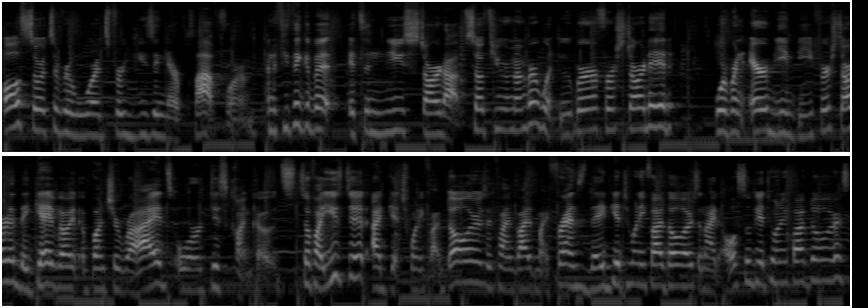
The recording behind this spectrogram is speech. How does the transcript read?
all sorts of rewards for using their platform. And if you think of it, it's a new startup. So if you remember when Uber first started, or when Airbnb first started, they gave out a bunch of rides or discount codes. So if I used it, I'd get $25. If I invited my friends, they'd get $25 and I'd also get $25.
